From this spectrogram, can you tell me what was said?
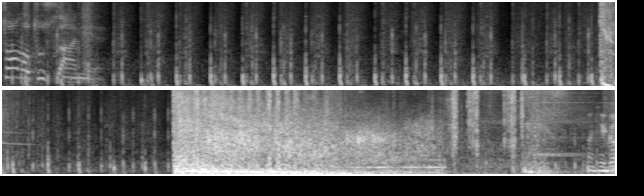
Son 30 saniye. Okay go.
